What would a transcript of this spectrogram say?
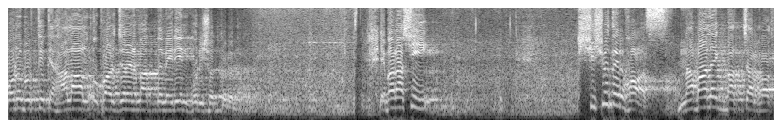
পরবর্তীতে হালাল উপার্জনের মাধ্যমে ঋণ পরিশোধ করে দাও। এবার আসি শিশুদের হজ, নাবালেক বাচ্চার হজ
